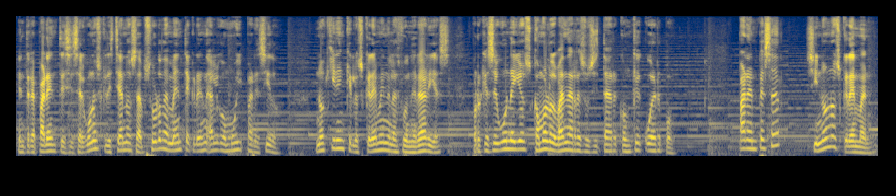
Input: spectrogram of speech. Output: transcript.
Entre paréntesis, algunos cristianos absurdamente creen algo muy parecido. No quieren que los cremen en las funerarias, porque según ellos, ¿cómo los van a resucitar? ¿Con qué cuerpo? Para empezar, si no nos creman,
